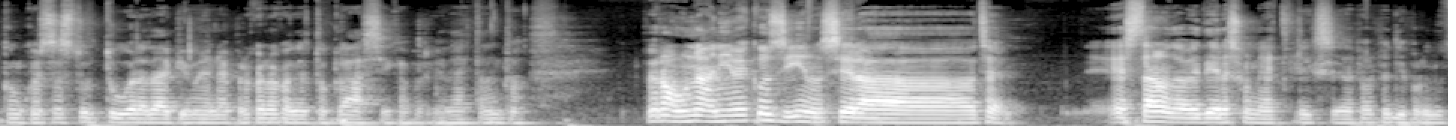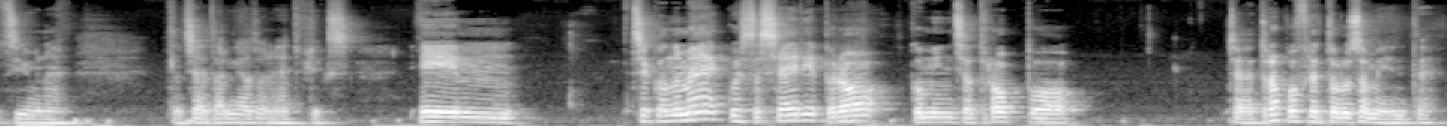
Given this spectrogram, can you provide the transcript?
con questa struttura, dai più o meno, è per quello che ho detto classica, perché dai tanto... Però un anime così non si era, cioè è strano da vedere su Netflix, è proprio di produzione, cioè targato Netflix. E mh, secondo me questa serie però comincia troppo, cioè troppo frettolosamente.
